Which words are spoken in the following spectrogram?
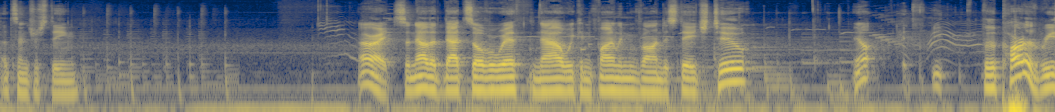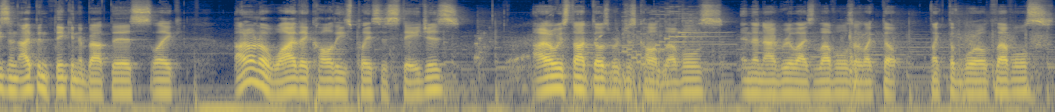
That's interesting. Alright, so now that that's over with, now we can finally move on to stage two. You know, For the part of the reason I've been thinking about this, like, I don't know why they call these places stages. I always thought those were just called levels, and then I realized levels are like the like the world levels,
